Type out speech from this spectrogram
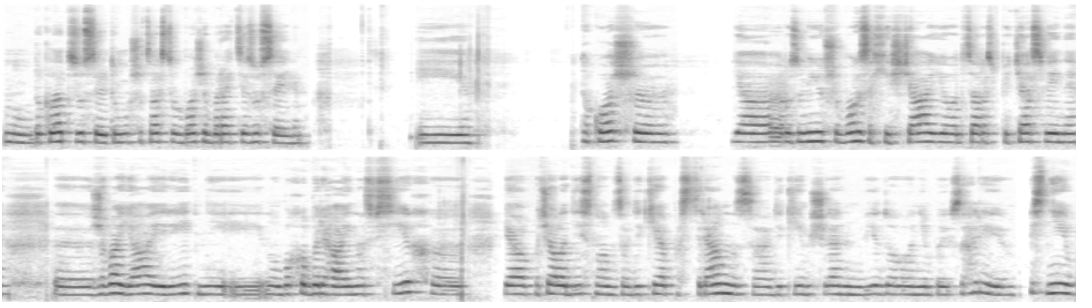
ну, докладати зусиль, тому що Царство Боже береться зусиллям. І також е, я розумію, що Бог захищає от зараз під час війни. е, Жива я і рідні, і ну, Бог оберігає нас всіх. Е, Я почала дійсно завдяки пастирям, завдяки їм щоденним відео, ніби взагалі пісні,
